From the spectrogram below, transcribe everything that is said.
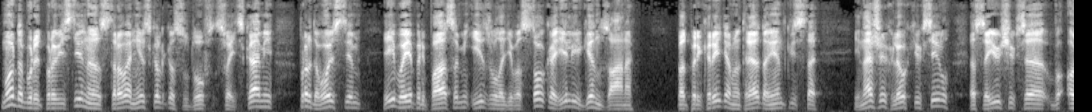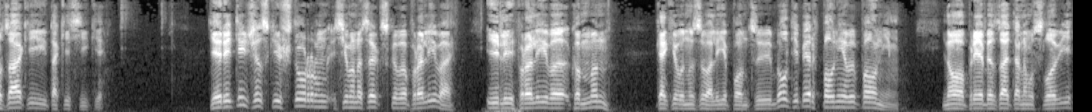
можно будет провести на острова несколько судов с войсками, продовольствием и боеприпасами из Владивостока или Гензана под прикрытием отряда Энквиста и наших легких сил, остающихся в Озаки и Такисике. Теоретический штурм Симоносекского пролива или пролива Коммон, как его называли японцы, был теперь вполне выполним, но при обязательном условии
